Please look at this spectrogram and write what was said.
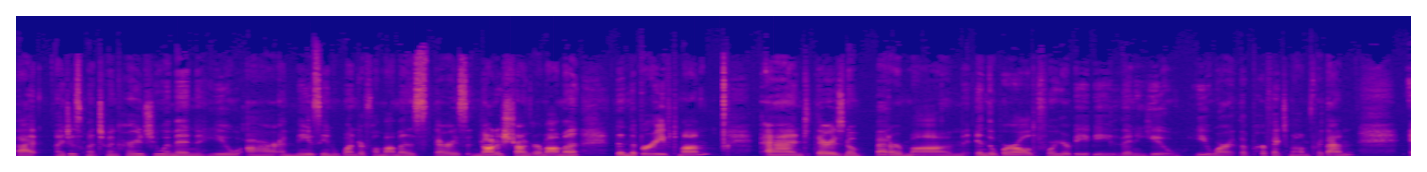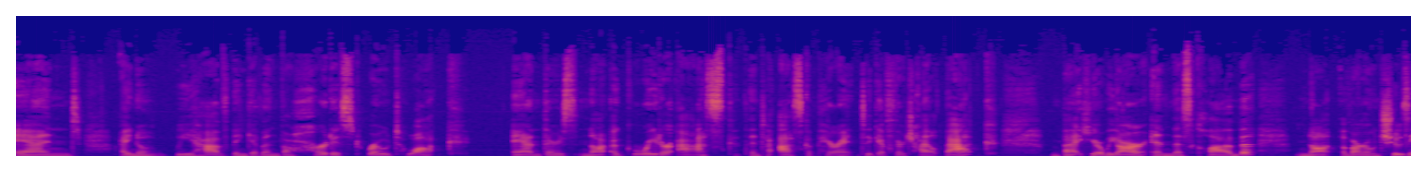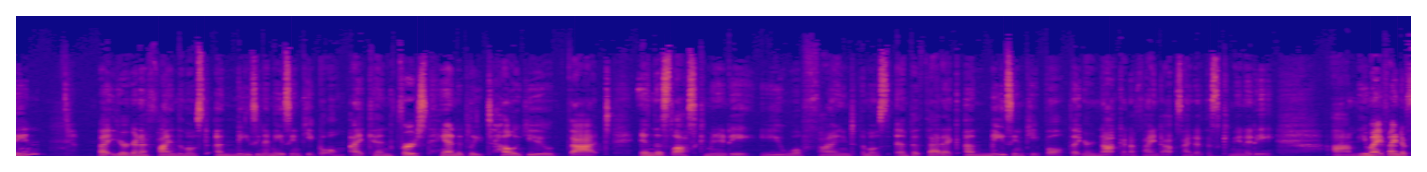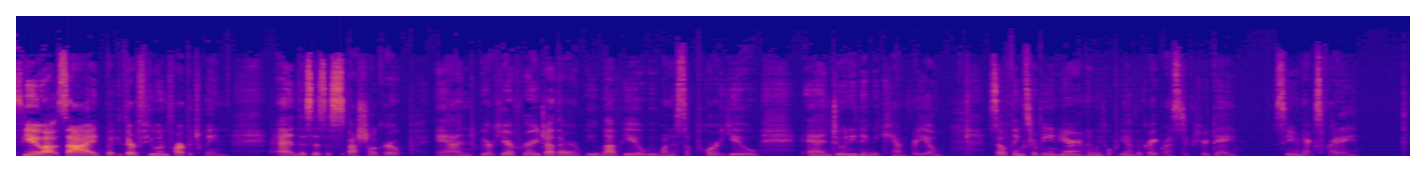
But I just want to encourage you, women. You are amazing, wonderful mamas. There is not a stronger mama than the bereaved mom. And there is no better mom in the world for your baby than you. You are the perfect mom for them. And I know we have been given the hardest road to walk. And there's not a greater ask than to ask a parent to give their child back. But here we are in this club, not of our own choosing but you're going to find the most amazing, amazing people. I can first handedly tell you that in this lost community, you will find the most empathetic, amazing people that you're not going to find outside of this community. Um, you might find a few outside, but they're few and far between. And this is a special group, and we're here for each other. We love you. We want to support you and do anything we can for you. So, thanks for being here, and we hope you have a great rest of your day. See you next Friday.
